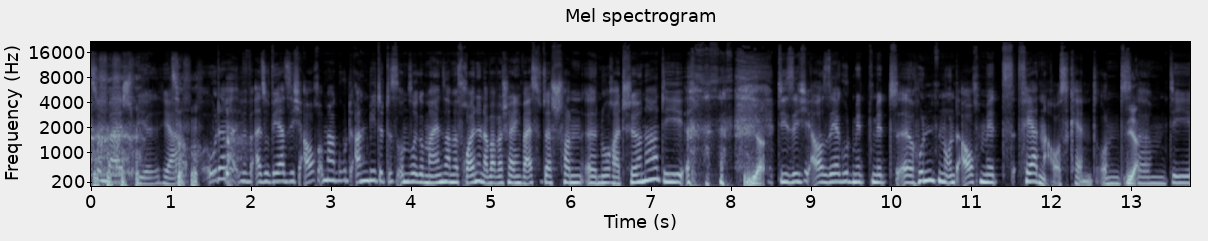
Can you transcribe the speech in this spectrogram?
Zum Beispiel, ja. Oder also wer sich auch immer gut anbietet, ist unsere gemeinsame Freundin, aber wahrscheinlich weißt du das schon, äh, Nora Tschirner, die, ja. die sich auch sehr gut mit, mit äh, Hunden und auch mit Pferden auskennt und ja. ähm, die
